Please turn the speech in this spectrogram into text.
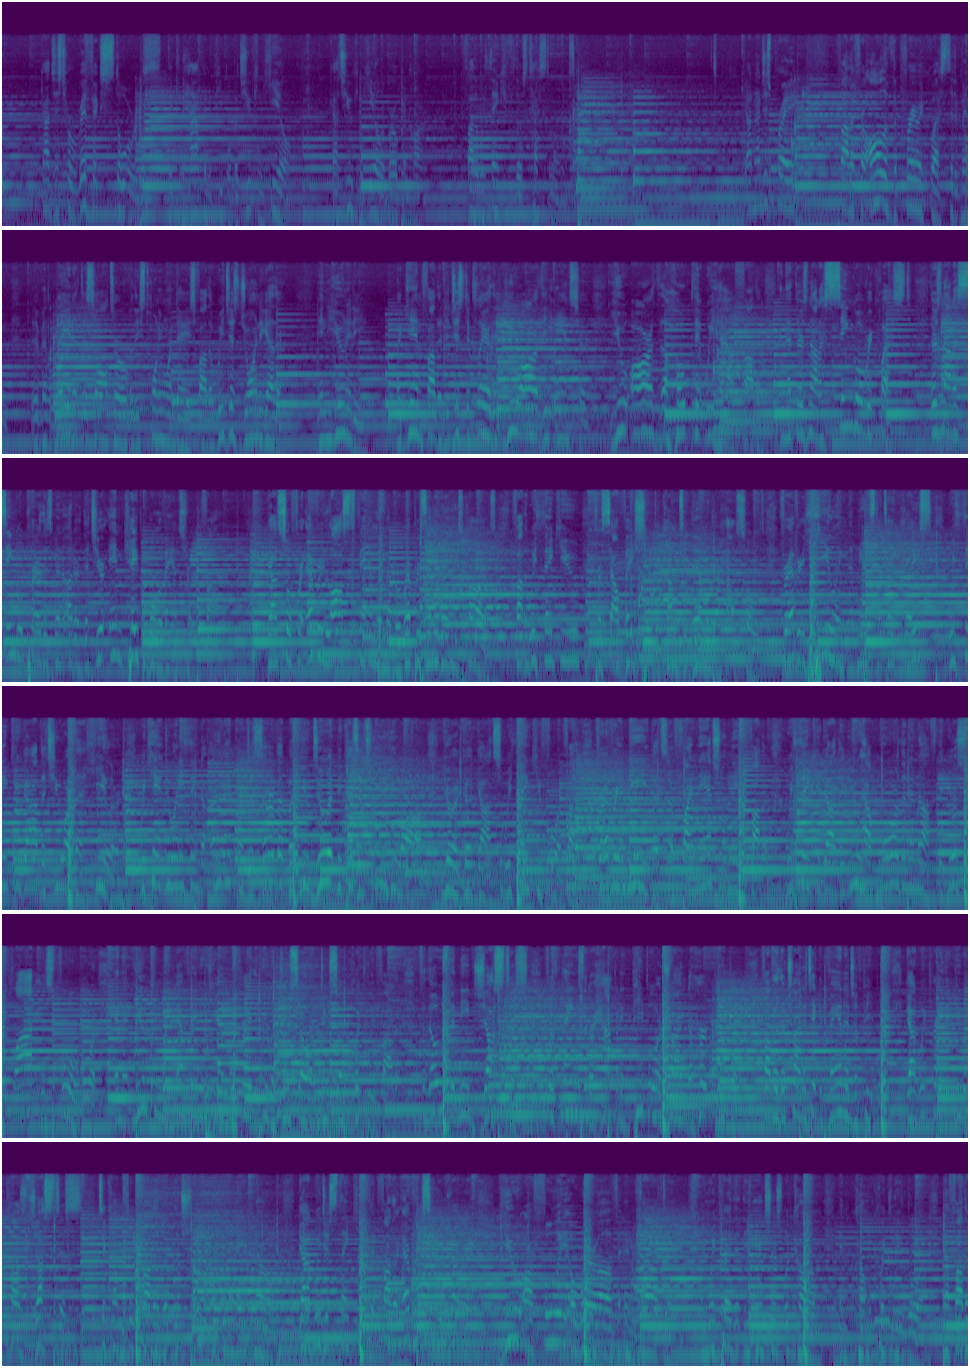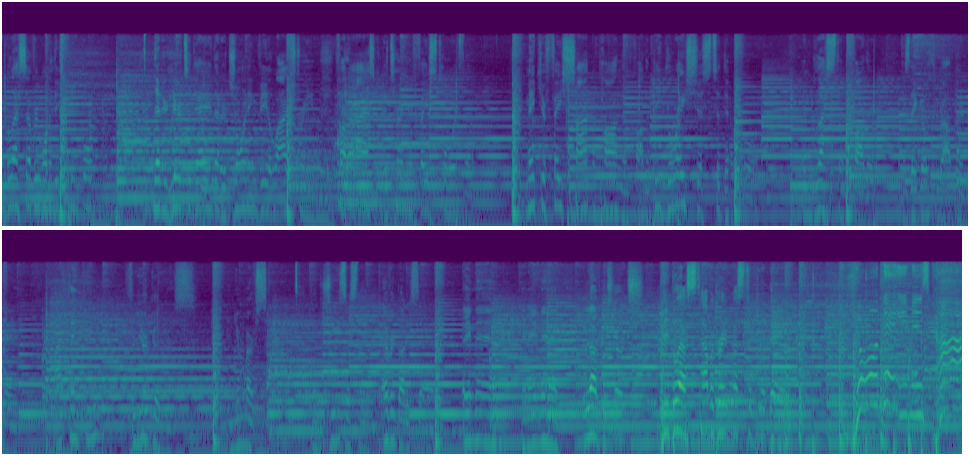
God, just horrific stories that can happen to people, but you can heal. God, you can heal a broken heart. Father, we thank you for those testimonies. I just pray, Father, for all of the prayer requests that have been that have been laid at this altar over these 21 days, Father, we just join together in unity. Again, Father, to just declare that you are the answer. You are the hope that we have, Father, and that there's not a single request, there's not a single prayer that's been uttered that you're incapable of answering, Father. God, so for every lost family member represented on these cards, Father, we thank you for salvation to come to them and their households, for every healing that needs to take place. We thank you, God, that you are the healer. We can't do anything to earn it or deserve it, but you do it because it's who you are. You're a good God. So we thank you for it, Father. For every need that's a financial need, bless every one of these people that are here today, that are joining via live stream. Father, I ask you to turn your face towards them. Make your face shine upon them, Father. Be gracious to them, Lord. And bless them, Father, as they go throughout their day. I thank you for your goodness and your mercy. In Jesus' name, everybody say amen and amen. Love you, church. Be blessed. Have a great rest of your day. Your name is power.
